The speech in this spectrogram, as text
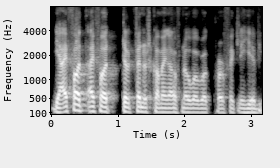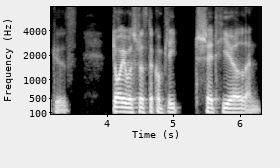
yeah. I thought I thought the finish coming out of nowhere worked perfectly here because Doi was just a complete shit heel, and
